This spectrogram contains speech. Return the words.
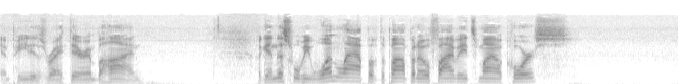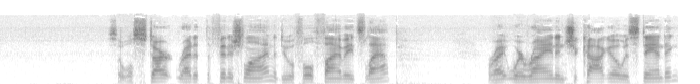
And Pete is right there in behind. Again, this will be one lap of the Pompano 5 8 mile course. So we'll start right at the finish line and do a full 5 8 lap, right where Ryan in Chicago is standing.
